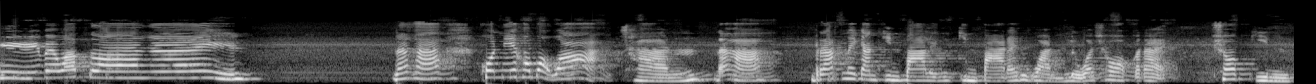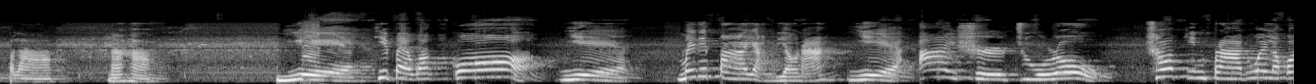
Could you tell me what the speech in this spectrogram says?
หยีแปลว่าปลาไง นะคะ คนนี้เขาบอกว่า ฉันนะคะ รักในการกินปลาเลยคือกินปลาได้ทุกวัน หรือว่าชอบก็ได้ ชอบกินปลานะคะเย่ที่แปลว่าก็เย่ไม่ได้ปลาอย่างเดียวนะเย่ไอชื่อจูโร่ชอบกินปลาด้วยแล้วก็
